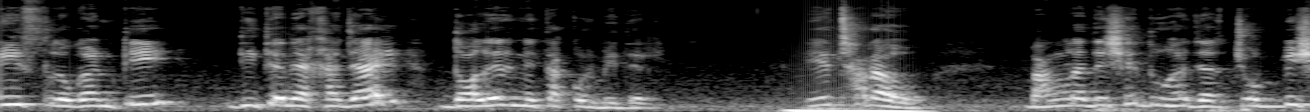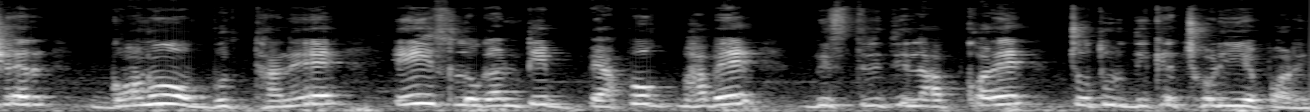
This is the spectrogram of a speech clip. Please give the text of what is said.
এই স্লোগানটি দিতে দেখা যায় দলের নেতাকর্মীদের। এছাড়াও বাংলাদেশে দু হাজার চব্বিশের গণ অভ্যুত্থানে এই স্লোগানটি ব্যাপকভাবে বিস্তৃতি লাভ করে, চতুর্দিকে ছড়িয়ে পড়ে।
